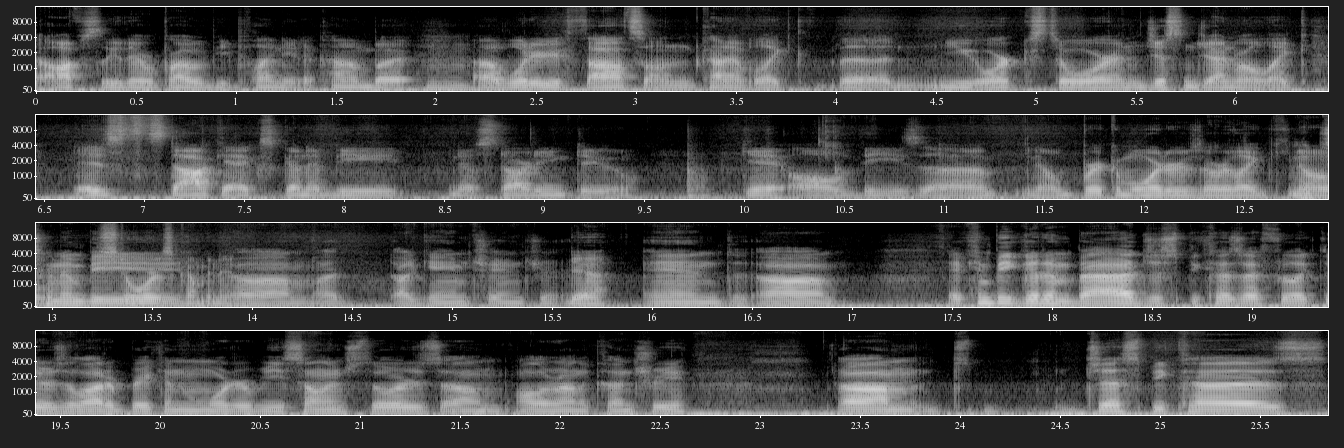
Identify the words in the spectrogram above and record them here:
obviously there will probably be plenty to come. But Mhm. uh, what are your thoughts on kind of like the New York store and just in general? Like, is StockX going to be you know starting to get all of these uh, you know brick and mortars or like you know it's gonna be stores coming in? um, a, a game changer. yeah, and um, it can be good and bad just because I feel like there's a lot of brick and mortar reselling stores um, all around the country. Um, t- just because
